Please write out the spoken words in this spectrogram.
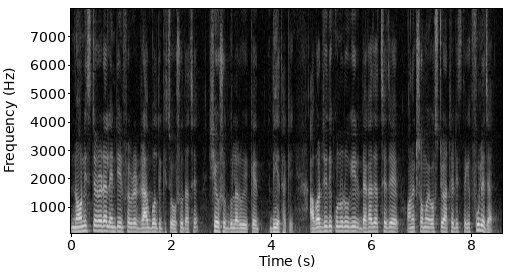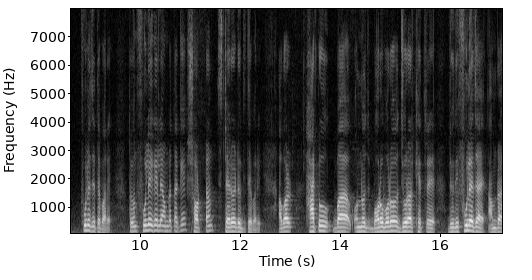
non steroidal anti inflammatory drug বলতে কিছু ওষুধ আছে সেই ওষুধগুলো রোগীকে দিয়ে থাকি। আবার যদি কোনো রোগীর দেখা যাচ্ছে যে অনেক সময় অস্টিওআর্থাইটিস থেকে ফুলে যায় ফুলে যেতে পারে তখন ফুলে গেলে আমরা তাকে শর্ট টার্ম স্টেরয়েডও দিতে পারি। আবার হাঁটু বা অন্য বড় বড় জোড়ার ক্ষেত্রে যদি ফুলে যায় আমরা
